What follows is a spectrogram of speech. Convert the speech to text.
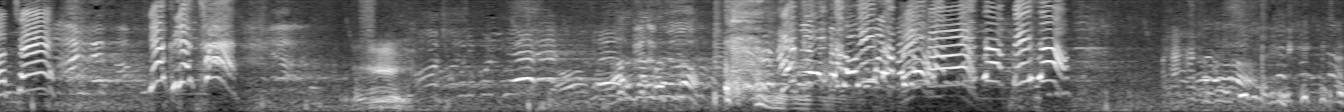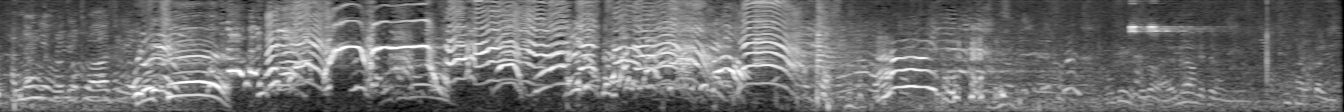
어째? 야, 그냥 차! 야, 뺏어! 뺏어! 뺏어! 뺏어! 감독님 어디 도와주고. 그렇지! 공중이 내가 애매하게 세우네. 심판 헷갈리고.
